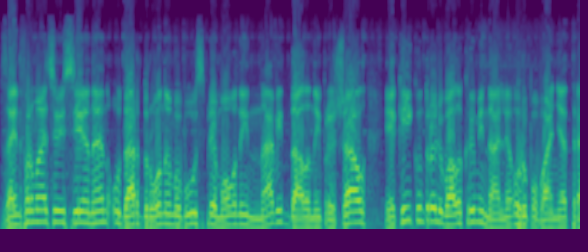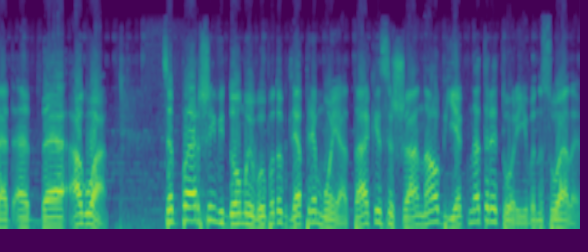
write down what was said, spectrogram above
За інформацією CNN, удар дронами був спрямований на віддалений причал, який контролювало кримінальне угрупування Тред де Агуа. Це перший відомий випадок для прямої атаки США на об'єкт на території Венесуели.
